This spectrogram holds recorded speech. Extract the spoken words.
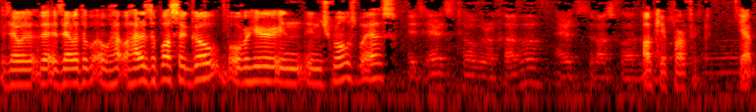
is that what, is that what the, how, how does the pasuk go over here in in Shmos by us? It's Eretz Tov Rachava, Eretz Tabasco. Okay, perfect. Yep.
